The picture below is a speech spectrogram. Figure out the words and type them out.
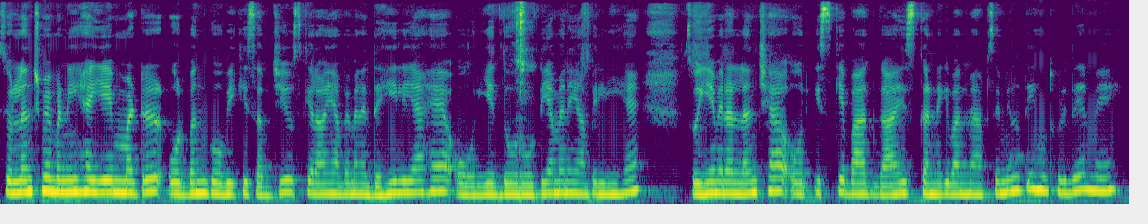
सो so, लंच में बनी है ये मटर और बंद गोभी की सब्ज़ी। उसके अलावा यहाँ पे मैंने दही लिया है और ये दो रोटियाँ मैंने यहाँ पे ली हैं। सो so, ये मेरा लंच है और इसके बाद गाइस करने के बाद मैं आपसे मिलती हूँ थोड़ी देर में।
